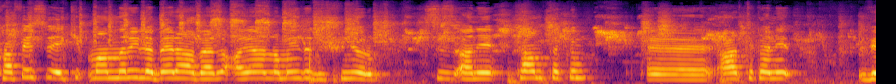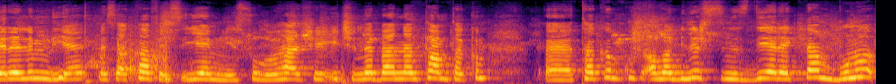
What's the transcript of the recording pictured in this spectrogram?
kafes ve ekipmanlarıyla beraber de ayarlamayı da düşünüyorum. Siz hani tam takım e, artık hani verelim diye mesela kafesi, yemliği, suluğu her şey içinde benden tam takım e, takım kuş alabilirsiniz diyerekten bunu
